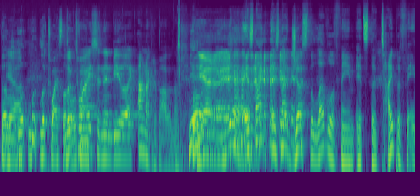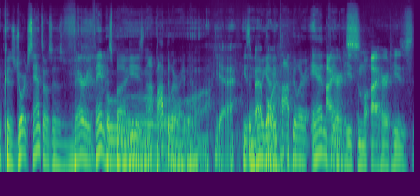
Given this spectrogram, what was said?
The Yeah. look, look, look twice. Look of fame. twice and then be like, I'm not gonna bother them. Yeah, yeah, yeah. it's not. It's not just the level of fame. It's the type of fame. Because George Santos is very famous, but he's not popular right now. Yeah, he's a bad we gotta boy. be popular and. I heard he's. The mo- I heard he's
